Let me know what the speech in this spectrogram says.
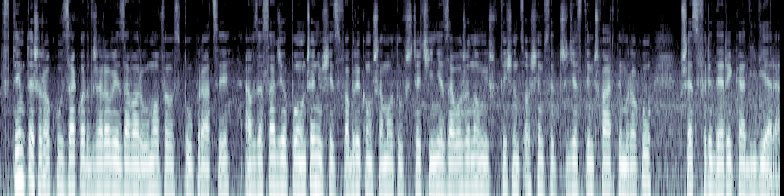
W tym też roku zakład w Żarowie zawarł umowę o współpracy, a w zasadzie o połączeniu się z fabryką szamotów w Szczecinie założoną już w 1834 roku przez Fryderyka Didiera.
